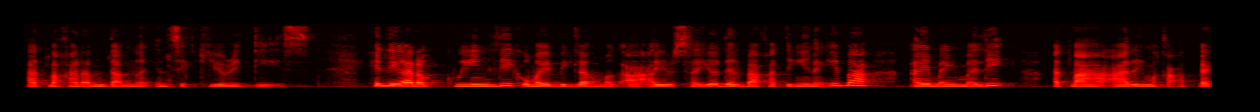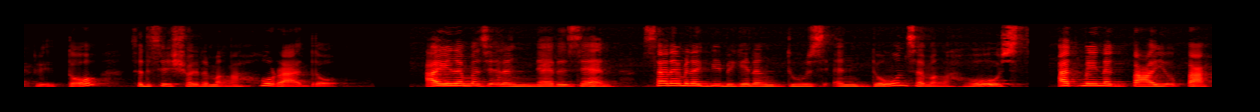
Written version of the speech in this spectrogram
at makaramdam ng insecurities. Hindi nga raw queenly kung may biglang mag-aayos sa iyo dahil baka tingin ng iba ay may mali at maaaring makaapekto ito sa desisyon ng mga hurado. Ayon naman silang netizen, sana may nagbibigay ng do's and don'ts sa mga host. At may nagpayo pa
